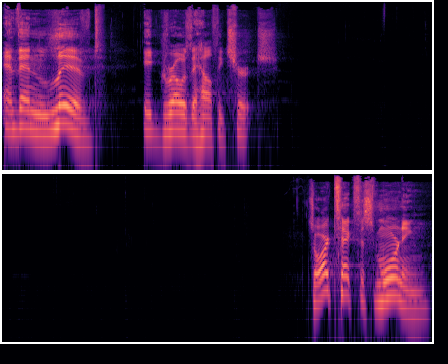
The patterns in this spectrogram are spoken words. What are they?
and then lived, it grows a healthy church. So, our text this morning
